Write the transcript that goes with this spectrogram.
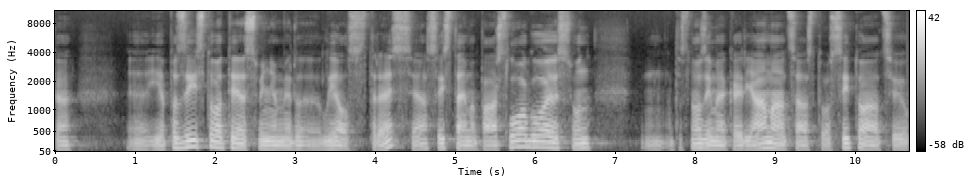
ka e, iepazīstoties, viņam ir liels stress, ja, sistēma pārslogojas. Un, tas nozīmē, ka ir jāmācās to situāciju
